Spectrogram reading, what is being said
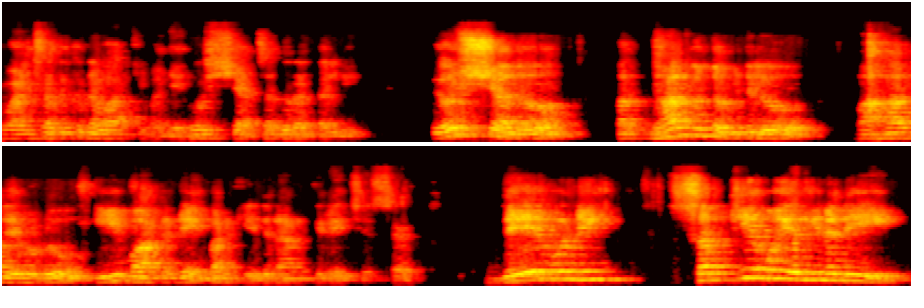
వాళ్ళు చదువుకున్న వాక్యం అది. యోష్య చదువుల తల్లి. యోష్యలో పద్నాలుగు తొమ్మిదిలో మహాదేవుడు ఈ మాటనే మనకి ఎదురాన్ని తెలియచేశాడు. దేవుని సత్యము ఎరిగినది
